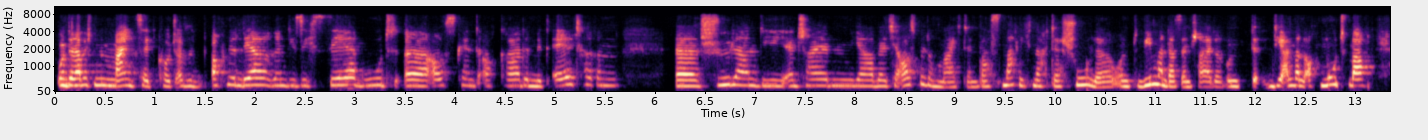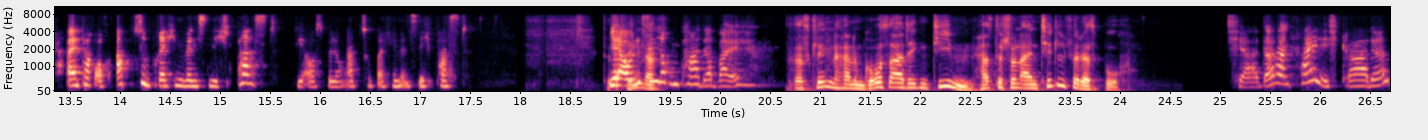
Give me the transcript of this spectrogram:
und dann habe ich einen Mindset-Coach, also auch eine Lehrerin, die sich sehr gut äh, auskennt, auch gerade mit älteren äh, Schülern, die entscheiden, ja, welche Ausbildung mache ich denn? Was mache ich nach der Schule und wie man das entscheidet und die anderen auch Mut macht, einfach auch abzubrechen, wenn es nicht passt, die Ausbildung abzubrechen, wenn es nicht passt. Das ja, und es sind nach, noch ein paar dabei. das klingt nach einem großartigen Team. Hast du schon einen Titel für das Buch? Tja, daran feile ich gerade.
